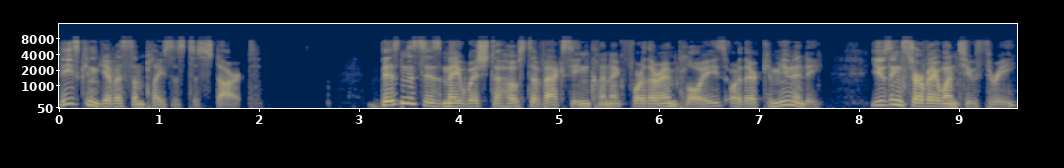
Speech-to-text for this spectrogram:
These can give us some places to start. Businesses may wish to host a vaccine clinic for their employees or their community. Using Survey 123,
